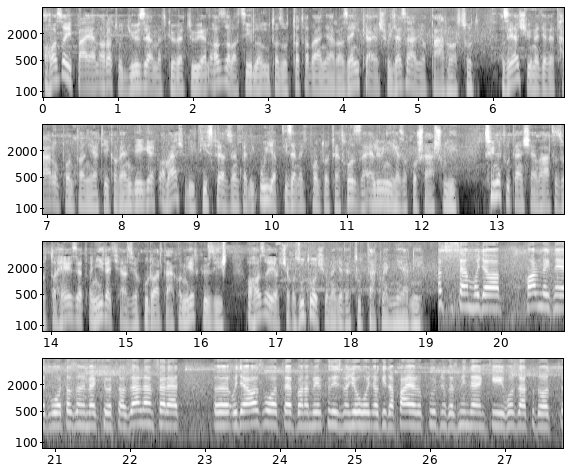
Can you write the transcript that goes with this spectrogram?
A hazai pályán aratott győzelmet követően azzal a célral utazott Tatabányára az NKS, hogy lezárja a párharcot. Az első negyedet három ponttal nyerték a vendégek, a második 10 percben pedig újabb 11 pontot tett hozzá előnyéhez a kosársuli. Szünet után sem változott a helyzet, a nyíregyháziak uralták a mérkőzést, a hazaiak csak az utolsó negyedet tudták megnyerni. Azt hiszem, hogy a harmadik negyed volt az, ami megtörte az ellenfelet, Ugye az volt ebben a mérkőzésben jó, hogy akit a pályára küldtünk, az mindenki hozzá tudott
